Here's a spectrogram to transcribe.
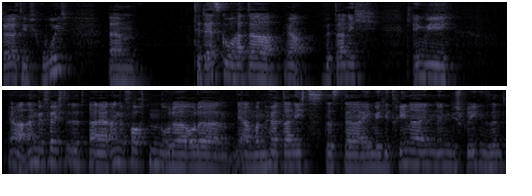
relativ ruhig. Ähm, Tedesco hat da, ja, wird da nicht irgendwie ja, angefechtet, äh, angefochten oder, oder ja, man hört da nichts, dass da irgendwelche Trainer in, in Gesprächen sind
